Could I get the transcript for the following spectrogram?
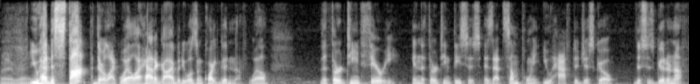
Right, right. You had to stop. They're like, well, I had a guy, but he wasn't quite good enough. Well, the 13th theory in the 13th thesis is at some point you have to just go, this is good enough.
